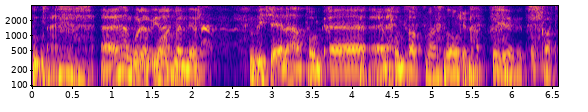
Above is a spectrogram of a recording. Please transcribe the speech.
Nein. Äh, ist ein guter wie sagt Freund. man denn? Michael H. Punkt, äh. Punkt Hoffmann. So, Genau. so geht jetzt. Oh Gott.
